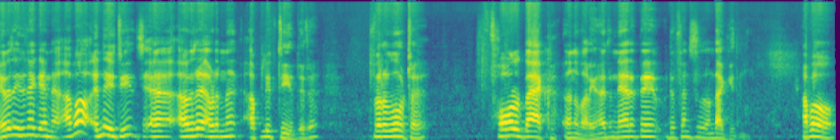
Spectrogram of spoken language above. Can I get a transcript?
ഇവർ ഇതിനൊക്കെ തന്നെ അപ്പോൾ എന്ത് ചോദിച്ചു അവർ അവിടെ നിന്ന് അപ്ലിഫ്റ്റ് ചെയ്തിട്ട് പുറകോട്ട് ഫോൾ ബാക്ക് എന്ന് പറയും. അത് നേരത്തെ ഡിഫൻസ് ഉണ്ടാക്കിയിരുന്നു. അപ്പോൾ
